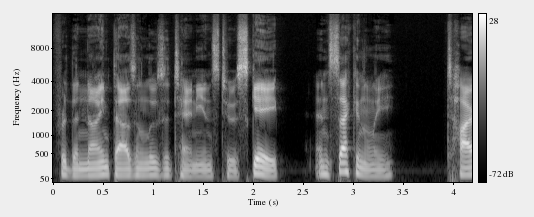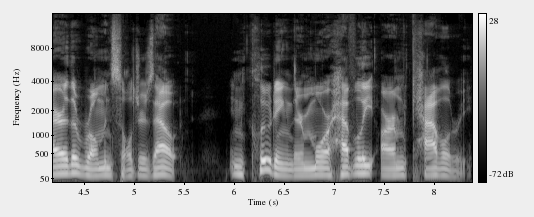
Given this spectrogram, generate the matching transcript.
for the 9,000 Lusitanians to escape, and secondly, tire the Roman soldiers out, including their more heavily armed cavalry,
